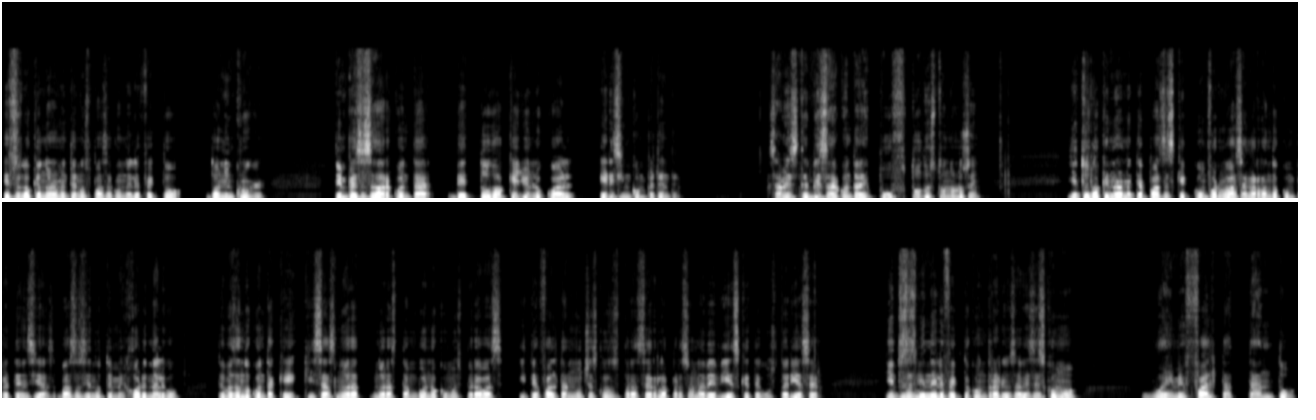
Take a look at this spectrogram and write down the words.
Eso es lo que normalmente nos pasa con el efecto Donning-Kruger. Te empiezas a dar cuenta de todo aquello en lo cual eres incompetente. ¿Sabes? Te empiezas a dar cuenta de, puff, todo esto no lo sé. Y entonces lo que normalmente pasa es que conforme vas agarrando competencias, vas haciéndote mejor en algo, te vas dando cuenta que quizás no, era, no eras tan bueno como esperabas y te faltan muchas cosas para ser la persona de 10 que te gustaría ser. Y entonces viene el efecto contrario, ¿sabes? Es como, güey, me falta tanto,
